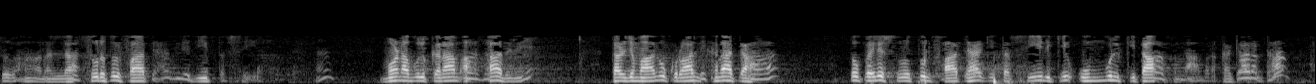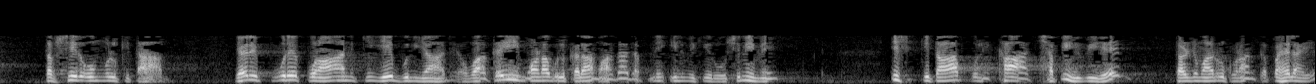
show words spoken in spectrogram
سبحان اللہ۔ سورت الفاتحہ بھی عجیب تفصیل ہاں؟ مولانا ابوالکلام آزاد نے ترجمان قرآن لکھنا چاہا تو پہلے سورت الفاتحہ کی تفسیر کی ام الکتاب نام رکھا۔ کیا رکھا؟ تفسیر ام الکتاب یعنی پورے قرآن کی یہ بنیاد ہے۔ واقعی مونا الکلام آزاد اپنے علم کی روشنی میں اس کتاب کو لکھا، چھپی ہوئی ہے، ترجمان القرآن کا پہلا ہے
